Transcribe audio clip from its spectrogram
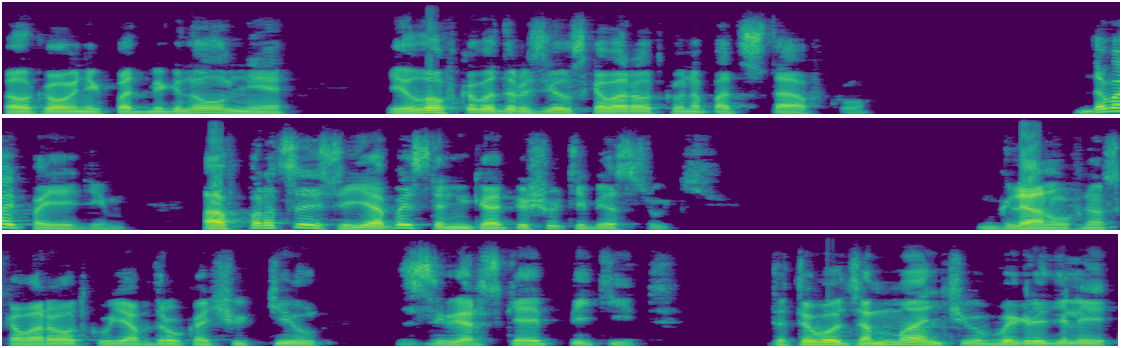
Полковник подмигнул мне и ловко водрузил сковородку на подставку. «Давай поедим а в процессе я быстренько опишу тебе суть. Глянув на сковородку, я вдруг ощутил зверский аппетит. До того заманчиво выглядели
